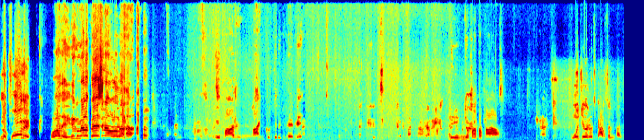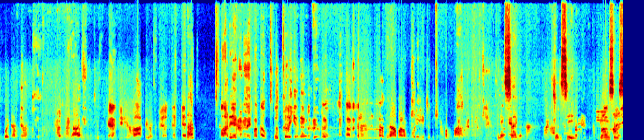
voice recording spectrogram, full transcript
இந்த போது. போகுது இதுக்கு மேல பேசினா அவ்வளவுதான். அப்படி மாடு வாங்கி கொடுத்துருக்காரு இங்க பார்த்தோம்னா மூஞ்சி ஒரு காசல் நல்ல வியாபாரம் ஓடிக்கிட்டு இருக்கு. ஜெர்சி பெரிய சைஸ்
